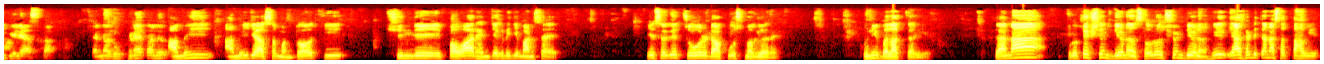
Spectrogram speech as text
गेले असता. त्यांना रोखण्यात आलं. आम्ही आम्ही जे असं म्हणतो की शिंदे पवार ह्यांच्याकडे जी माणसं आहेत हे सगळे चोर डाकू स्मगलर आहेत. खुनी बलात्कारी आहेत त्यांना प्रोटेक्शन देणं संरक्षण देणं हे यासाठी त्यांना सत्ता हवी आहे.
